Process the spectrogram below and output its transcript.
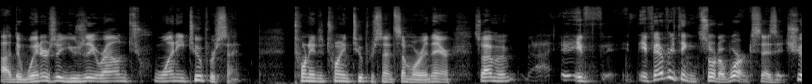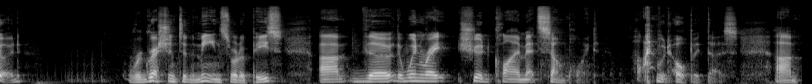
Uh, the winners are usually around 22%. 20 to 22% somewhere in there. So I'm if if everything sort of works as it should, regression to the mean sort of piece, um, the the win rate should climb at some point. I would hope it does. Um,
